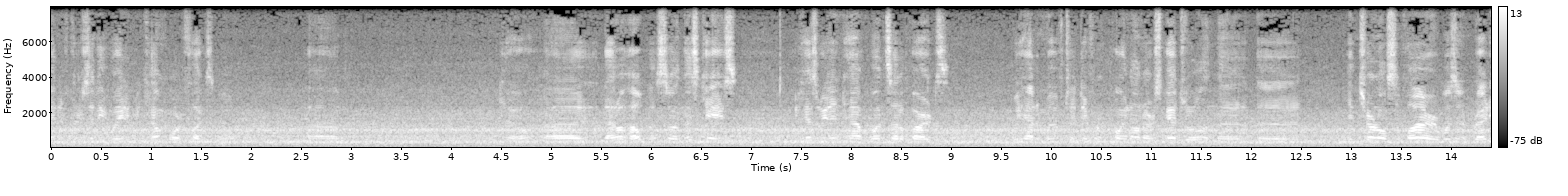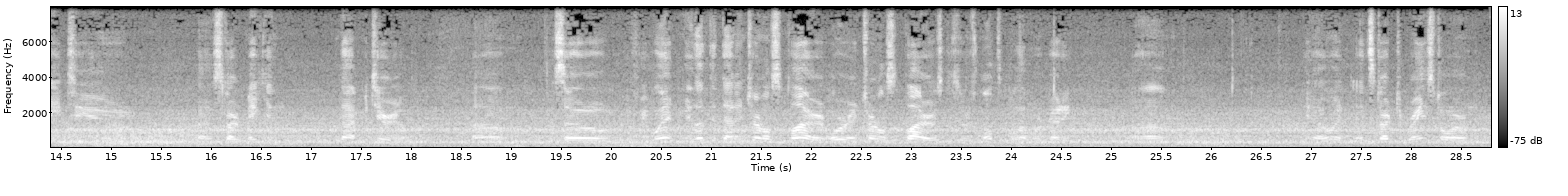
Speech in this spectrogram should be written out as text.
and, if there's any way to become more flexible, um, you know, uh, that'll help us. So in this case, because we didn't have one set of parts, we had to move to a different point on our schedule, and the, the internal supplier wasn't ready to uh, start making that material. Um, so if we went and we looked at that internal supplier or internal suppliers, because there's multiple that weren't ready, um, you know, and, and start to brainstorm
